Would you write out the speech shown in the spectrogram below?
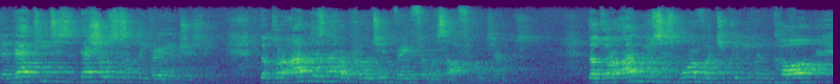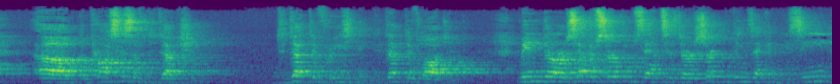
Then that teaches, that shows us something very interesting. The Quran does not approach it in very philosophical terms. The Quran uses more of what you could even call uh, the process of deduction, deductive reasoning, deductive logic. Meaning there are a set of circumstances, there are certain things that can be seen,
